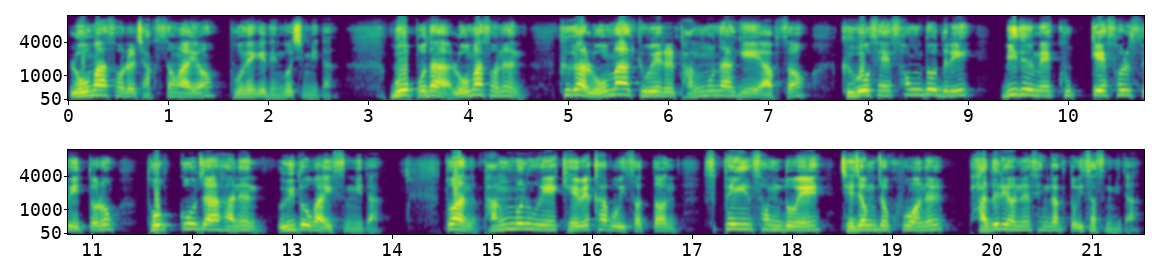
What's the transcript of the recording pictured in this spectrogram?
로마서를 작성하여 보내게 된 것입니다. 무엇보다 로마서는 그가 로마 교회를 방문하기에 앞서 그곳의 성도들이 믿음에 굳게 설 수 있도록 돕고자 하는 의도가 있습니다. 또한 방문 후에 계획하고 있었던 스페인 성도의 재정적 후원을 받으려는 생각도 있었습니다.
